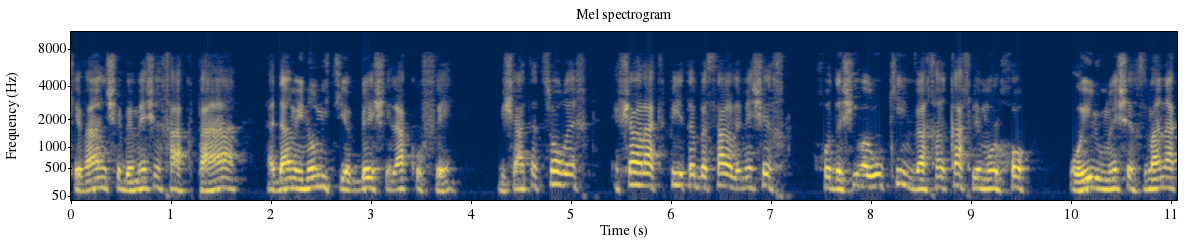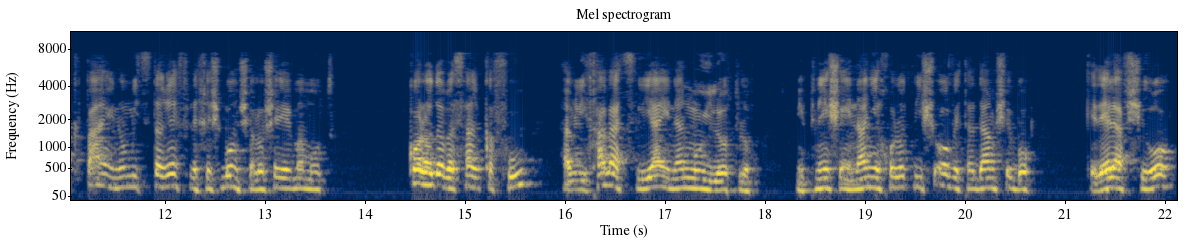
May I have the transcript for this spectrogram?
כיוון שבמשך ההקפאה הדם אינו מתייבש אלא כופה, בשעת הצורך אפשר להקפיא את הבשר למשך חודשים ארוכים ואחר כך למולכו, הואיל ומשך זמן ההקפאה אינו מצטרף לחשבון שלוש היממות. כל עוד הבשר קפוא, המליחה והצלייה אינן מועילות לו, מפני שאינן יכולות לשאוב את הדם שבו. כדי להפשירו,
